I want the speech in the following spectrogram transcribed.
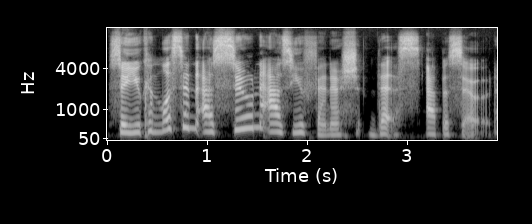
so you can listen as soon as you finish this episode.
